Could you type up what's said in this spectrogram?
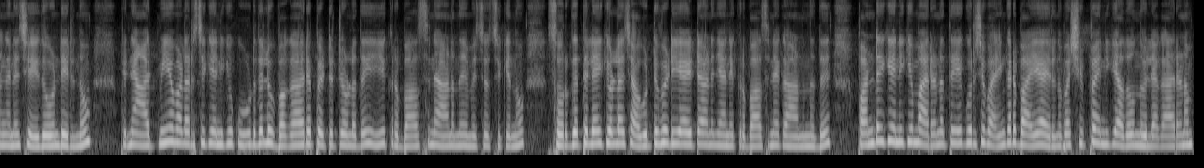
അങ്ങനെ ചെയ്തുകൊണ്ടിരുന്നു. പിന്നെ ആത്മീയ വളർച്ചയ്ക്ക് എനിക്ക് കൂടുതൽ ഉപകാരപ്പെട്ടിട്ടുള്ളത് ഈ കൃപാസനാണെന്ന് ഞാൻ വിശ്വസിക്കുന്നു. സ്വർഗത്തിലേക്കുള്ള ചവിട്ടുപിടിയായിട്ടാണ് ഞാൻ ഈ കൃപാസനെ കാണുന്നത്. പണ്ടൊക്കെ എനിക്ക് മരണത്തെക്കുറിച്ച് ഭയങ്കര ഭയമായിരുന്നു പക്ഷേ ഇപ്പം എനിക്ക് അതൊന്നുമില്ല. കാരണം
